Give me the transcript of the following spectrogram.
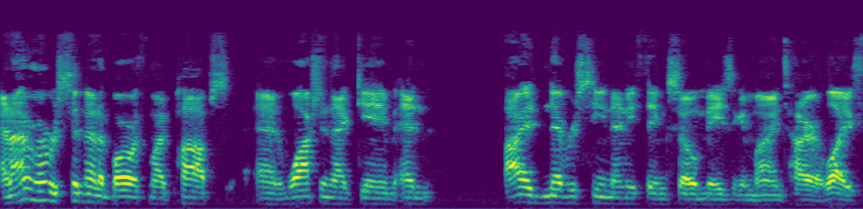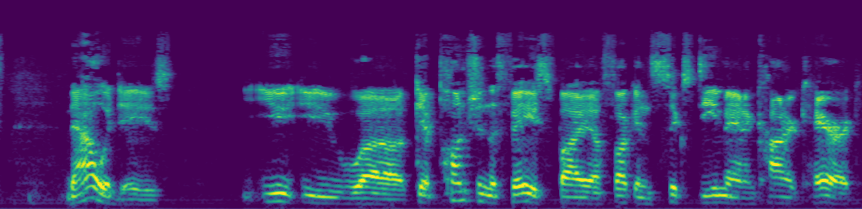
And I remember sitting at a bar with my pops and watching that game, and I had never seen anything so amazing in my entire life. Nowadays, you you uh, get punched in the face by a fucking six D man and Connor Carrick,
